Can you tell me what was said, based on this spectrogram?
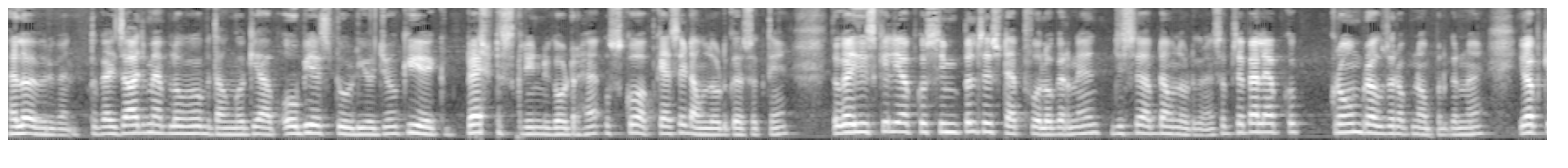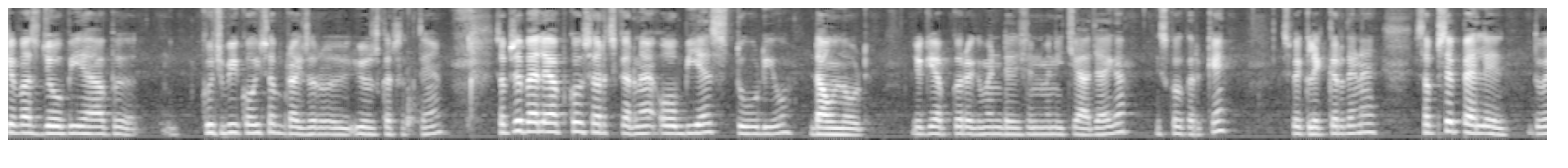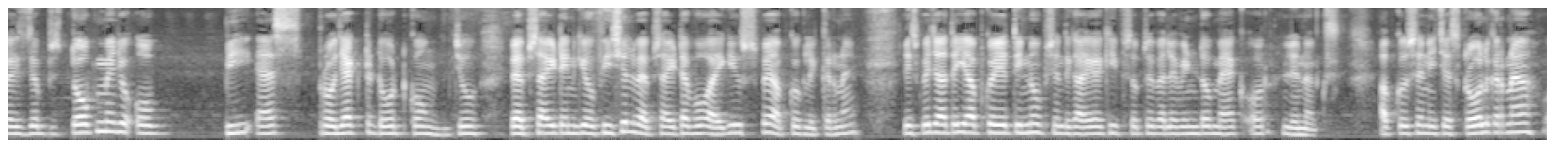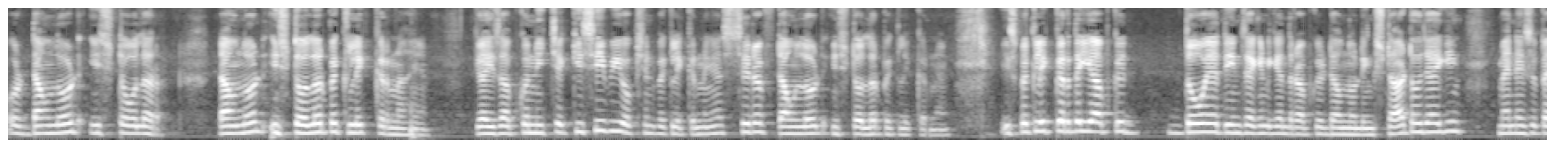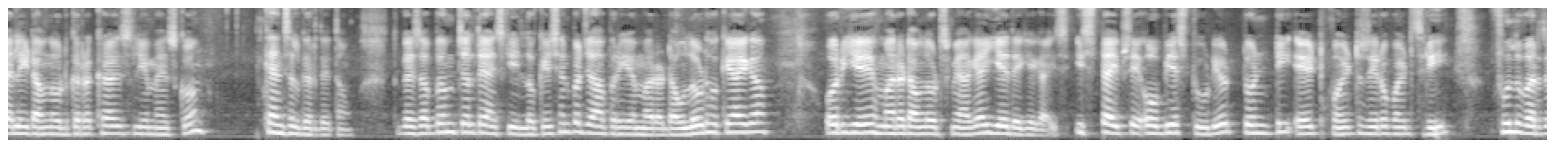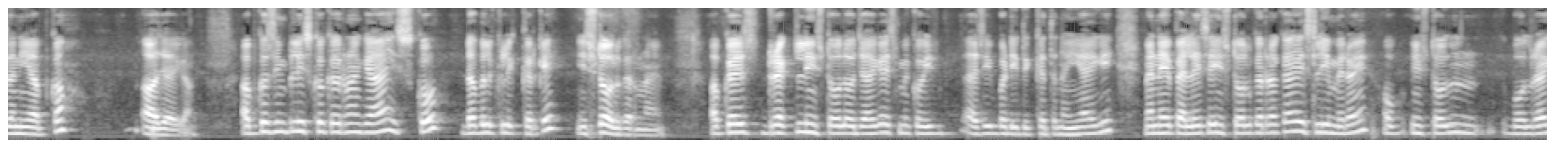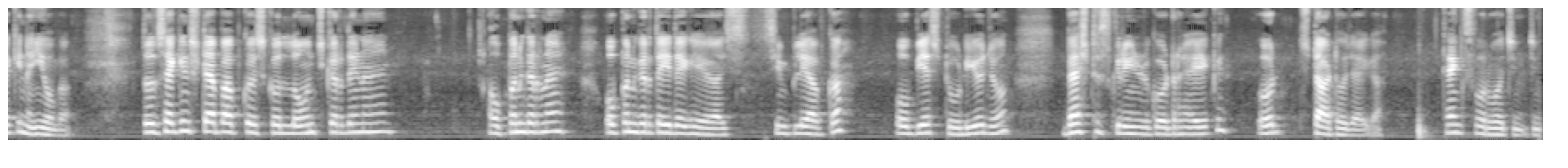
Hello everyone तो guys आज मैं आप लोगों को बताऊँगा कि आप ओ बी एस स्टूडियो जो कि एक बेस्ट स्क्रीन रिकॉर्डर है, उसको आप कैसे डाउनलोड कर सकते हैं? तो गाइज़ इसके लिए आपको सिंपल से स्टेप फॉलो करने हैं, जिससे आप डाउनलोड करें। सबसे पहले आपको क्रोम ब्राउज़र अपना ओपन करना है। या आपके पास जो भी है, आप कुछ भी कोई सा ब्राउज़र यूज़ कर सकते हैं। सबसे पहले आपको सर्च करना है O B S studio download जो कि आपको रिकमेंडेशन में नीचे आ जाएगा। इसको करके इस पर क्लिक कर देना है। सबसे पहले तो जब टॉप में जो O B S project dot com जो वेबसाइट इनकी ऑफिशियल वेबसाइट है, वो आएगी, उस पर आपको क्लिक करना है। इस पर जाते ही आपको ये तीनों ऑप्शन दिखाएगा कि सबसे पहले विंडो मैक और लिनक्स आपको उससे नीचे स्क्रॉल करना है और डाउनलोड इंस्टॉलर डाउनलोड इंस्टॉलर पे क्लिक करना है। गाइज़ आपको नीचे किसी भी ऑप्शन पे क्लिक करना है, सिर्फ़ डाउनलोड इंस्टॉलर पे क्लिक करना है। इस पर क्लिक करते ही आपके दो या तीन सेकंड के अंदर आपकी डाउनलोडिंग स्टार्ट हो जाएगी। मैंने इसे पहले ही डाउनलोड कर रखा है, इसलिए मैं इसको कैंसिल कर देता हूँ। तो कैसे अब हम चलते हैं इसकी लोकेशन पर, जहाँ पर ये हमारा डाउनलोड होके आएगा। और ये हमारा डाउनलोड्स में आ गया। ये देखिएगा इस इस टाइप से O B S studio twenty eight point zero point three full version ये आपका आ जाएगा। आपको सिंपली इसको करना क्या है? इसको डबल क्लिक करके इंस्टॉल करना है। आपका इस डायरेक्टली इंस्टॉल हो जाएगा। इसमें कोई ऐसी बड़ी दिक्कत नहीं आएगी। मैंने पहले से इंस्टॉल कर रखा है, इसलिए मेरा इंस्टॉल बोल रहा है कि नहीं होगा। तो सेकंड स्टेप आपको इसको लॉन्च कर देना है। ओपन करना है। ओपन करते ही देखिएगा इस सिंपली आपका ओ बी एस स्टूडियो जो बेस्ट स्क्रीन रिकॉर्डर है एक, और स्टार्ट हो जाएगा। Thanks for watching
